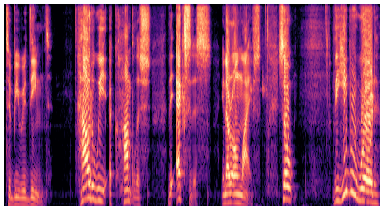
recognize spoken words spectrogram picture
to be redeemed? How do we accomplish the exodus in our own lives? So, the Hebrew word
